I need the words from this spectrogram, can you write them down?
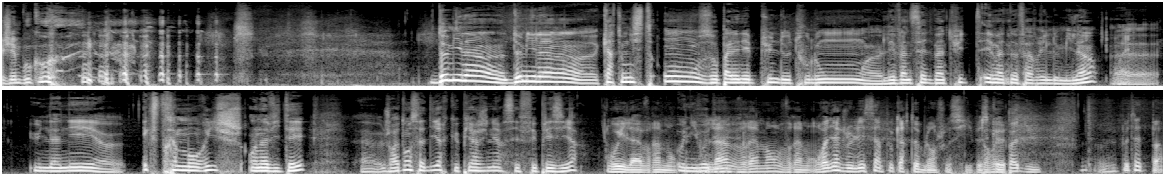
J'aime beaucoup. 2001, 2001 euh, cartooniste 11 au Palais Neptune de Toulon euh, les 27, 28 et 29 avril 2001. Euh, une année euh, extrêmement riche en invités. Euh, J'aurais tendance à dire que Pierre Giner s'est fait plaisir. Oui, là, vraiment. Au niveau là, du- vraiment, vraiment. On va dire que je lui ai laissé un peu carte blanche aussi. Parce que pas dû. Peut-être pas.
